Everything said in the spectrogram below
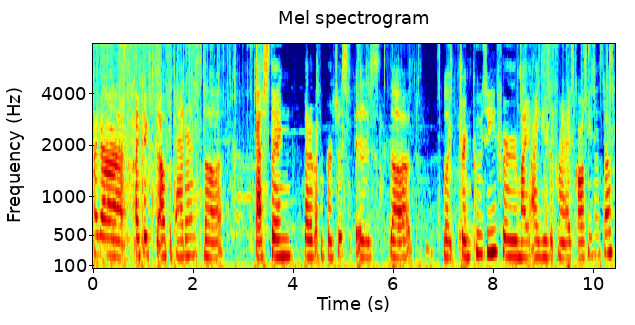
I got. I picked out the patterns. The best thing that I've ever purchased is the like drink koozie for my I use it for my iced coffees and stuff.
